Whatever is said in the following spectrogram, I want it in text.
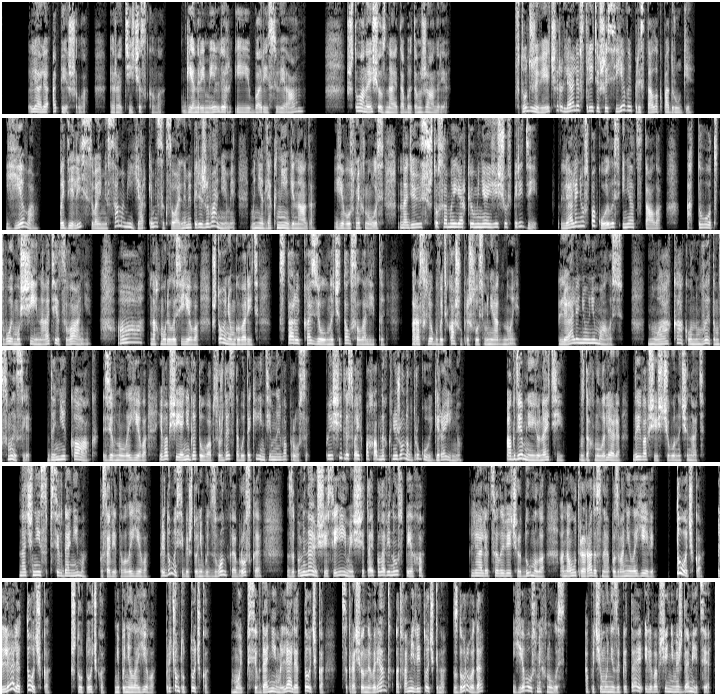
Ляля опешила. Эротического? Генри Миллер и Борис Виан? Что она еще знает об этом жанре? В тот же вечер Ляля, встретившись с Евой, пристала к подруге. «Ева, поделись своими самыми яркими сексуальными переживаниями. Мне для книги надо». Ева усмехнулась. «Надеюсь, что самые яркие у меня еще впереди». Ляля не успокоилась и не отстала. «А тот твой мужчина, отец Вани». «А, — нахмурилась Ева, — что о нем говорить? Старый козел начитался лолиты, расхлебывать кашу пришлось мне одной». Ляля не унималась. «Ну а как он в этом смысле?» «Да никак», — зевнула Ева, «и вообще я не готова обсуждать с тобой такие интимные вопросы. Поищи для своих похабных книжонок другую героиню». «А где мне ее найти?» — вздохнула Ляля. «Да и вообще, с чего начинать?» «Начни с псевдонима», — посоветовала Ева. «Придумай себе что-нибудь звонкое, броское. Запоминающееся имя, считай половину успеха». Ляля целый вечер думала, а на утро радостная позвонила Еве. «Точка! Ляля, точка!» «Что точка?» — не поняла Ева. «При чем тут точка?» «Мой псевдоним Ляля, точка!» Сокращенный вариант от фамилии Точкина. Здорово, да? Ева усмехнулась. А почему не запятая или вообще не междометие?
